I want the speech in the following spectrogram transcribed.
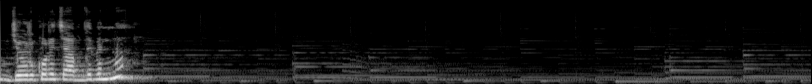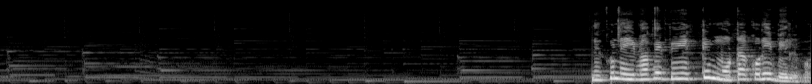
খুব জোর করে চাপ দেবেন না? দেখুন, এইভাবে আমি একটু মোটা করে বেলবো।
